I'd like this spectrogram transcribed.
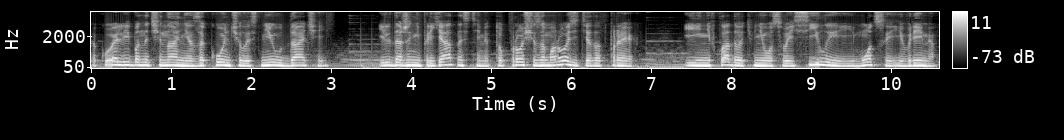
какое-либо начинание закончилось неудачей или даже неприятностями, то проще заморозить этот проект и не вкладывать в него свои силы, эмоции и время.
